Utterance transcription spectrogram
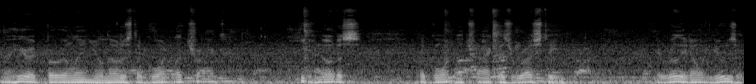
Now here at Berlin, you'll notice the gauntlet track. You notice the gauntlet track is rusty. They really don't use it.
